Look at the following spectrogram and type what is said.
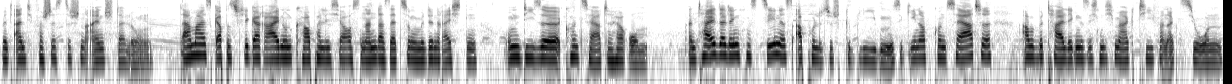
mit antifaschistischen Einstellungen. Damals gab es Schlägereien und körperliche Auseinandersetzungen mit den Rechten um diese Konzerte herum. Ein Teil der linken Szene ist apolitisch geblieben. Sie gehen auf Konzerte, aber beteiligen sich nicht mehr aktiv an Aktionen.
